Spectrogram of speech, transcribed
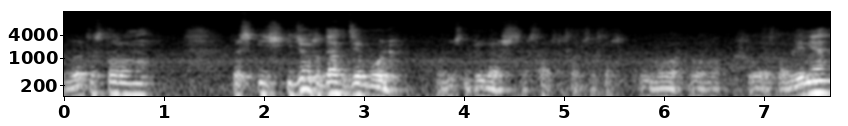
в эту сторону. То есть идем туда, где боль. Вот здесь напрягаешься, расслабься, расслабься, расслабься. Во, во, во, расслабление.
